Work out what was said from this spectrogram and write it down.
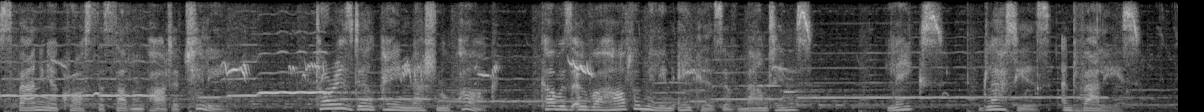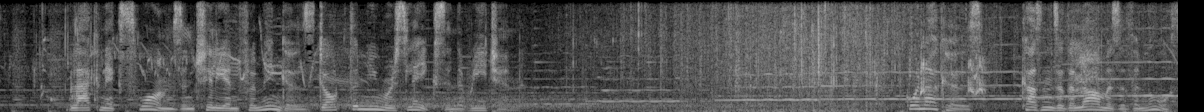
Spanning across the southern part of Chile, Torres del Paine National Park covers over half a million acres of mountains, lakes, glaciers and valleys. Black-necked swans and Chilean flamingos dot the numerous lakes in the region. Guanacos, cousins of the llamas of the north,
